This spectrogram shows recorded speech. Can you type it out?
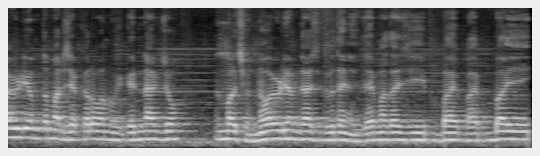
આ વિડીયોમાં તમારે જે કરવાનું હોય કરી નાખજો. મળશું નવા વિડીયોમાં. ત્યાં સુધી બધાની જય માતાજી. Bye bye bye.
